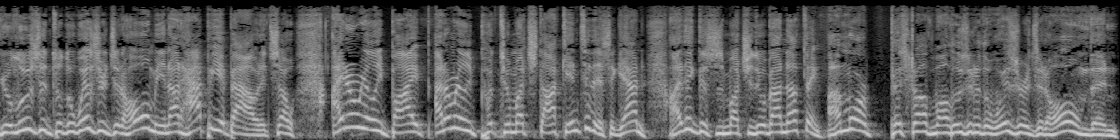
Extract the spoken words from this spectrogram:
you're losing to the Wizards at home. And you're not happy about it. So I don't really buy. I don't really put too much stock into this. Again, I think this is much ado about nothing. I'm more pissed off about losing to the Wizards at home than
